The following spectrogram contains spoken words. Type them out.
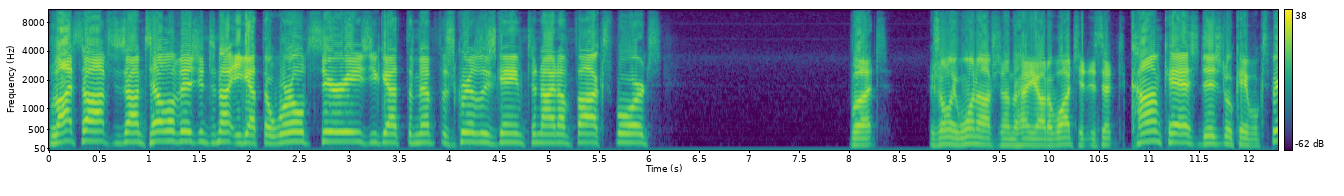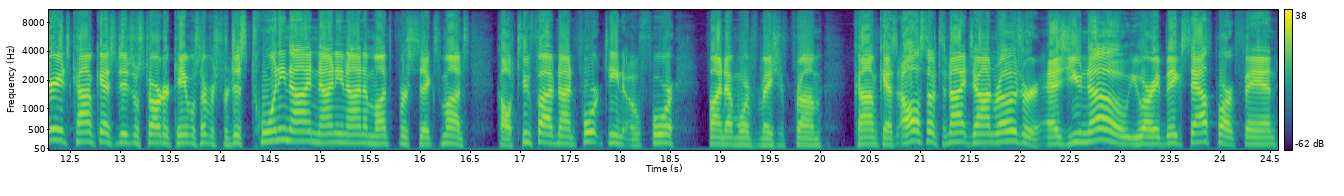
Lots of options on television tonight. You got the World Series. You got the Memphis Grizzlies game tonight on Fox Sports. but there's only one option on how you ought to watch it. It's at Comcast Digital Cable. Experience Comcast Digital Starter Cable Service for just $29.99 a month for six months. Call 259-1404. Find out more information from Comcast. Also, tonight, John Roser, as you know, you are a big South Park fan.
